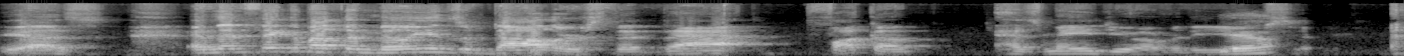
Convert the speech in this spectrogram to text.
yes, and then think about the millions of dollars that that fuck up has made you over the years. yeah,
